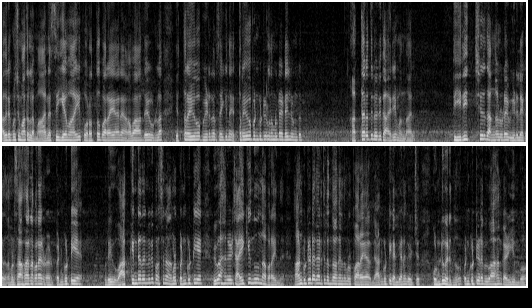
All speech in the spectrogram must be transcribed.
അതിനെക്കുറിച്ച് മാത്രമല്ല മാനസികമായി പുറത്തു പറയാനാവാതെയുള്ള എത്രയോ പീഡനം സഹിക്കുന്ന എത്രയോ പെൺകുട്ടികൾ നമ്മുടെ ഇടയിലുണ്ട്. അത്തരത്തിലൊരു കാര്യം വന്നാൽ തിരിച്ച് തങ്ങളുടെ വീട്ടിലേക്ക് നമ്മൾ സാധാരണ പറയാനുണ്ട് പെൺകുട്ടിയെ ഒരു വാക്കിന്റെ തന്നെ ഒരു പ്രശ്നമാണ്. നമ്മൾ പെൺകുട്ടിയെ വിവാഹം കഴിച്ച് അയക്കുന്നു എന്നാണ് പറയുന്നത്. ആൺകുട്ടിയുടെ കാര്യത്തിൽ എന്തോ അങ്ങനെ നമ്മൾ പറയാറില്ല. ആൺകുട്ടി കല്യാണം കഴിച്ച് കൊണ്ടുവരുന്നു. പെൺകുട്ടിയുടെ വിവാഹം കഴിയുമ്പോൾ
